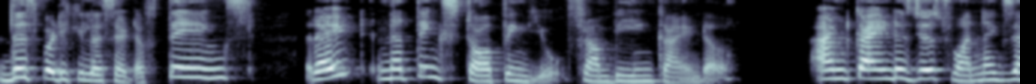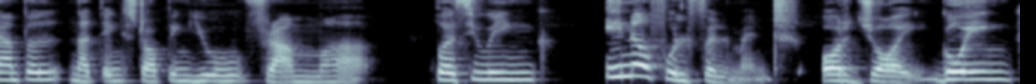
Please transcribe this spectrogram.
this particular set of things, right? Nothing stopping you from being kinder. And kind is just one example, nothing stopping you from uh, pursuing inner fulfillment or joy, going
